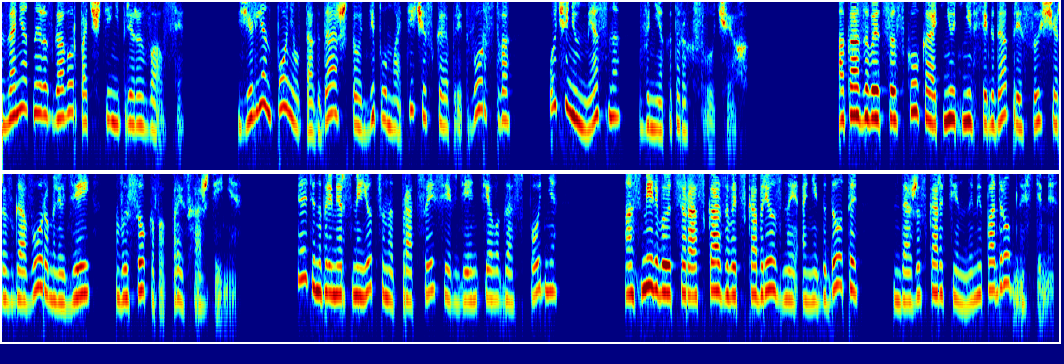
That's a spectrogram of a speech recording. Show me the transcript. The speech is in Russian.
Занятный разговор почти не прерывался. Жюльен понял тогда, что дипломатическое притворство очень уместно в некоторых случаях. Оказывается, скука отнюдь не всегда присуща разговорам людей высокого происхождения. Эти, например, смеются над процессией в день тела Господня, осмеливаются рассказывать скабрезные анекдоты даже с картинными подробностями.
